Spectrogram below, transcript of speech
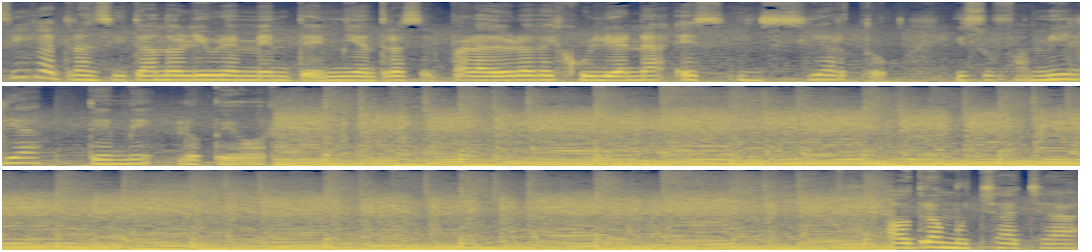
sigue transitando libremente mientras el paradero de Juliana es incierto y su familia teme lo peor. A otra muchacha,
